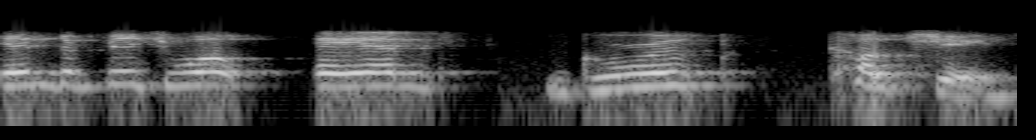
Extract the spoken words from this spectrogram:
individual and group coaching.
